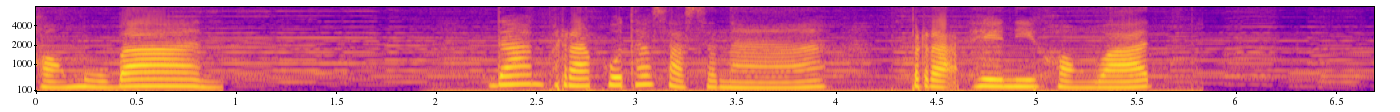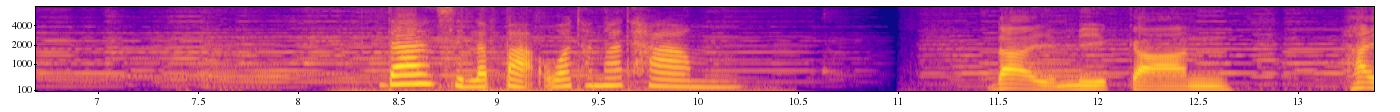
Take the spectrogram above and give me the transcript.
ของหมู่บ้าน ด้านพระพุทธศาสนา ประเพณีของวัด ด้านศิลปะวัฒนธรรม ได้มีการให้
